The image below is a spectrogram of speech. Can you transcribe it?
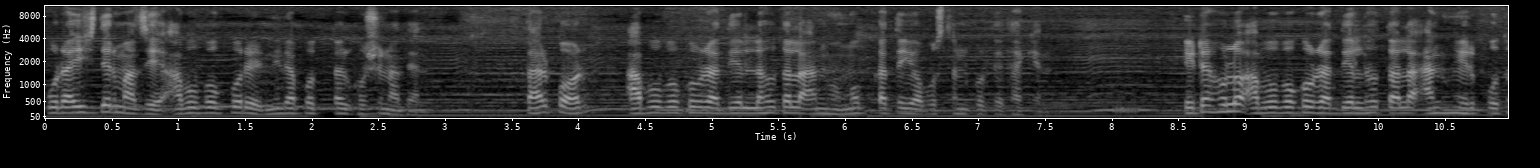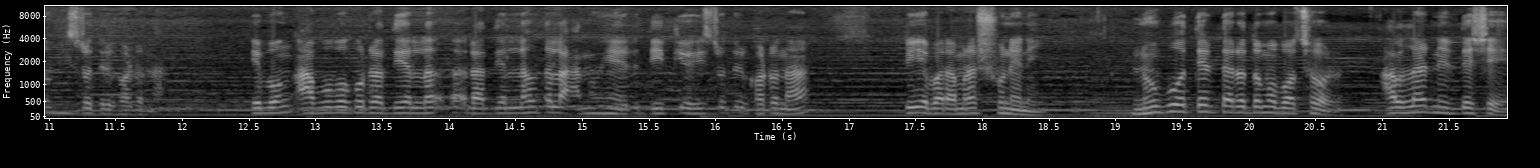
কুরাইশদের মাঝে আবু বকরের নিরাপত্তার ঘোষণা দেন। তারপর আবু বকর রাদিয়াল্লাহু তাআলা আনহু মক্কাতেই অবস্থান করতে থাকেন। এটা হলো আবু বকর রাদিয়াল্লাহু তাআলা আনহু এর প্রথম হিজরতের ঘটনা এবং আবু বকর রাদিয়াল্লাহ রাদিয়াল্লাহু তাআলা আনহু এর দ্বিতীয় হিজরতের ঘটনাটি এবার আমরা শুনে নিই। নবুয়তের তেরোতম বছর আল্লাহর নির্দেশে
